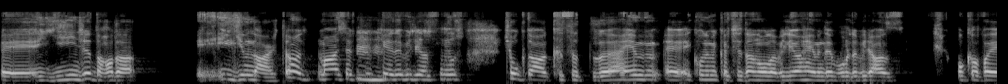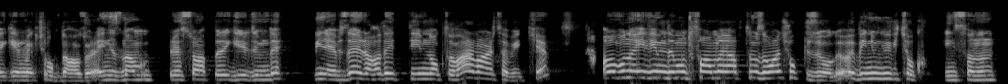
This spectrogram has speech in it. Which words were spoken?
e, yiyince daha da e, ilgim de arttı. Ama maalesef. Türkiye'de biliyorsunuz çok daha kısıtlı. Hem e, ekonomik açıdan olabiliyor hem de burada biraz o kafaya girmek çok daha zor. En azından restoranlara girdiğimde bir nebze rahat ettiğim noktalar var tabii ki. Ama bunu evimde mutfağımda yaptığım zaman çok güzel oluyor. Ve benim gibi birçok insanın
